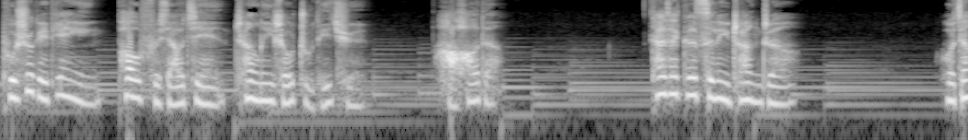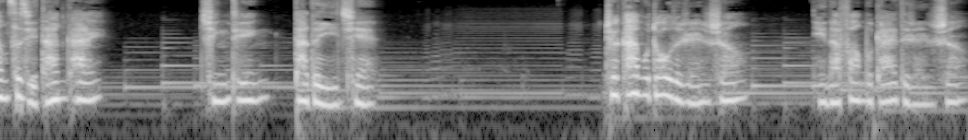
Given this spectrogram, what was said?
朴树给电影《泡芙小姐》唱了一首主题曲。好好的，他在歌词里唱着：“我将自己摊开，倾听他的一切。这看不透的人生，你那放不开的人生，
